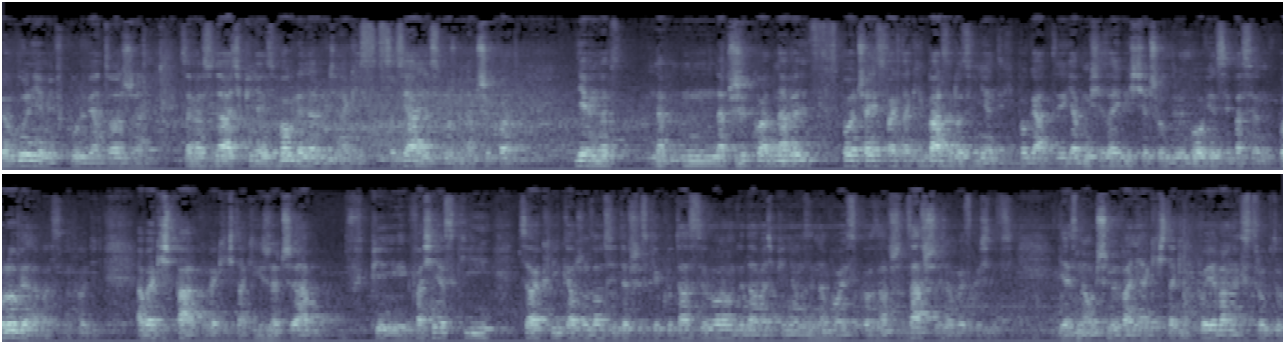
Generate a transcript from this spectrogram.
i ogólnie mnie wkurwia to, że zamiast wydawać pieniędzy w ogóle na ludzi, na jakieś socjalne służby na przykład, nie wiem, na, na, na przykład nawet w społeczeństwach takich bardzo rozwiniętych i bogatych, ja bym się zajebiście czuł, gdyby było więcej basenów, bo lubię na basen chodzić, albo jakichś parków, jakichś takich rzeczy, a Kwaśniewski, cała klika rządzący te wszystkie kutasy wolą wydawać pieniądze na wojsko, zawsze, zawsze na wojsko się jest na utrzymywanie jakichś takich pojebanych struktur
